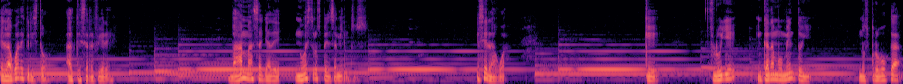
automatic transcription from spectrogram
El agua de Cristo al que se refiere va más allá de nuestros pensamientos es el agua que fluye en cada momento y nos provoca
